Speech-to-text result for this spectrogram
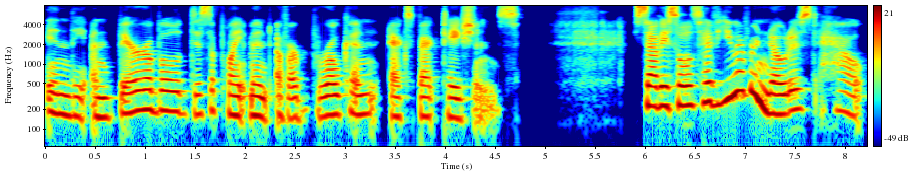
in the unbearable disappointment of our broken expectations. Savvy souls, have you ever noticed how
